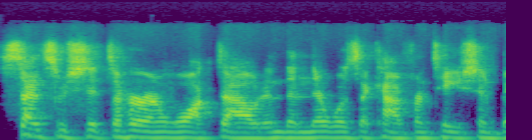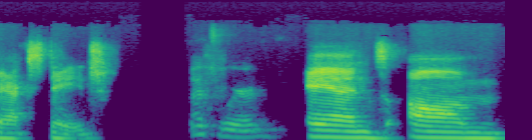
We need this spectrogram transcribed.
said some shit to her and walked out. And then there was a confrontation backstage That's weird. and um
